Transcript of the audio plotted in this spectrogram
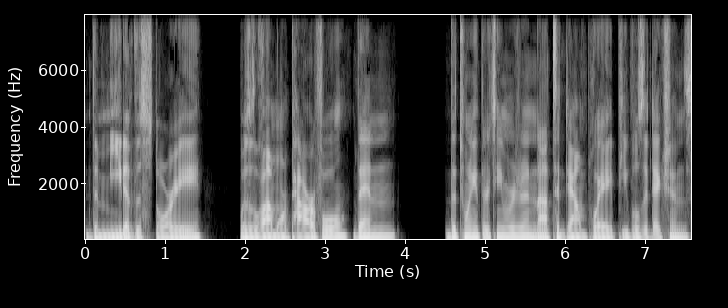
the meat of the story was a lot more powerful than the 2013 version. Not to downplay people's addictions,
